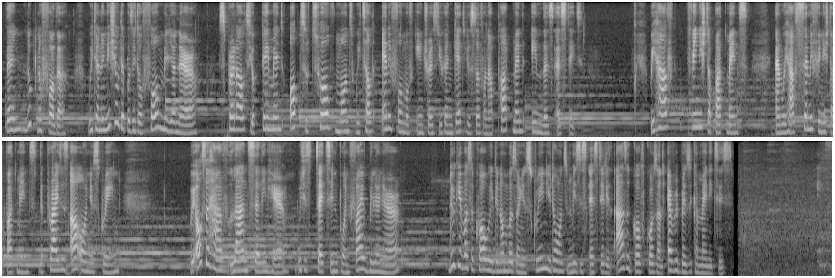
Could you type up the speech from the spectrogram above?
Then look no further. With an initial deposit of 4 million naira, spread out your payment up to 12 months without any form of interest, you can get yourself an apartment in this estate. We have finished apartments and we have semi-finished apartments. The prices are on your screen. We also have land selling here, which is 13.5 million naira do give us a call with the numbers on your screen. You don't want to miss this estate. It has a golf course and every basic amenities.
